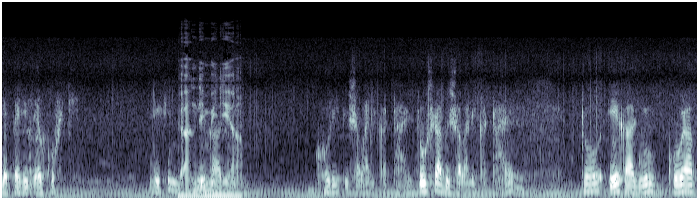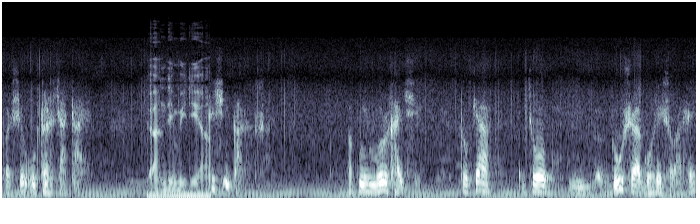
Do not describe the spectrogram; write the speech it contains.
ने पहली बेवकूफ़ी की लेकिन गांधी मीडिया। घोड़ी की सवारी करता है दूसरा भी सवारी करता है तो एक आदमी घोड़ा पर से उतर जाता है। गांधी मीडिया। किसी कारण से अपनी मूर्खाई से। तो क्या जो दूसरा घोड़े सवार है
